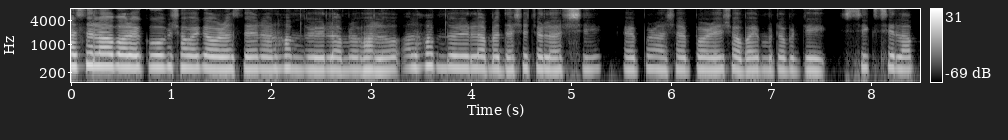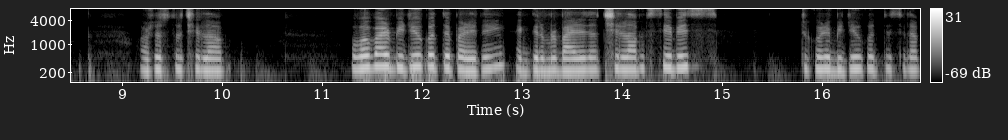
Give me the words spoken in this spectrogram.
আসসালামু আলাইকুম, সবাই কেমন আছেন? আলহামদুলিল্লাহ আমরা ভালো। আলহামদুলিল্লাহ আমরা দেশে চলে আসছি। এরপর আসার পরে সবাই মোটামুটি সিক ছিলাম, অসুস্থ ছিলাম। ওভাবার ভিডিও করতে পারিনি। একদিন আমরা বাইরে যাচ্ছিলাম সি বিচ একটু করে ভিডিও করতেছিলাম।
